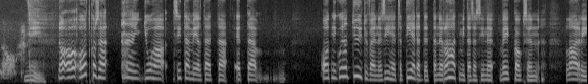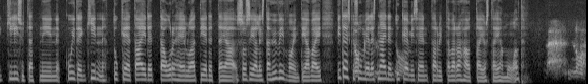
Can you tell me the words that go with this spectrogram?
Joo. Niin. No ootko sä, Juha, sitä mieltä, että, että oot niinku ihan tyytyväinen siihen, että sä tiedät, että ne rahat, mitä sä sinne veikkauksen Laari kilisytät, niin kuitenkin tukee taidetta, urheilua, tiedettä ja sosiaalista hyvinvointia vai pitäisikö sun no, mielestä näiden no. tukemiseen tarvittava raha ottaa jostain ihan muualta? No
